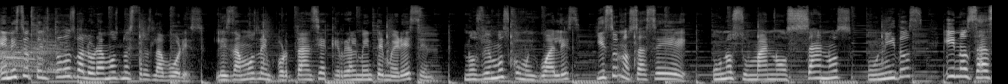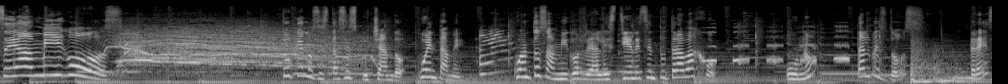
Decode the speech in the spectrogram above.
En este hotel todos valoramos nuestras labores, les damos la importancia que realmente merecen, nos vemos como iguales y eso nos hace unos humanos sanos, unidos y nos hace amigos. Tú que nos estás escuchando, cuéntame, ¿cuántos amigos reales tienes en tu trabajo? ¿Uno? ¿Tal vez dos? ¿Tres?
